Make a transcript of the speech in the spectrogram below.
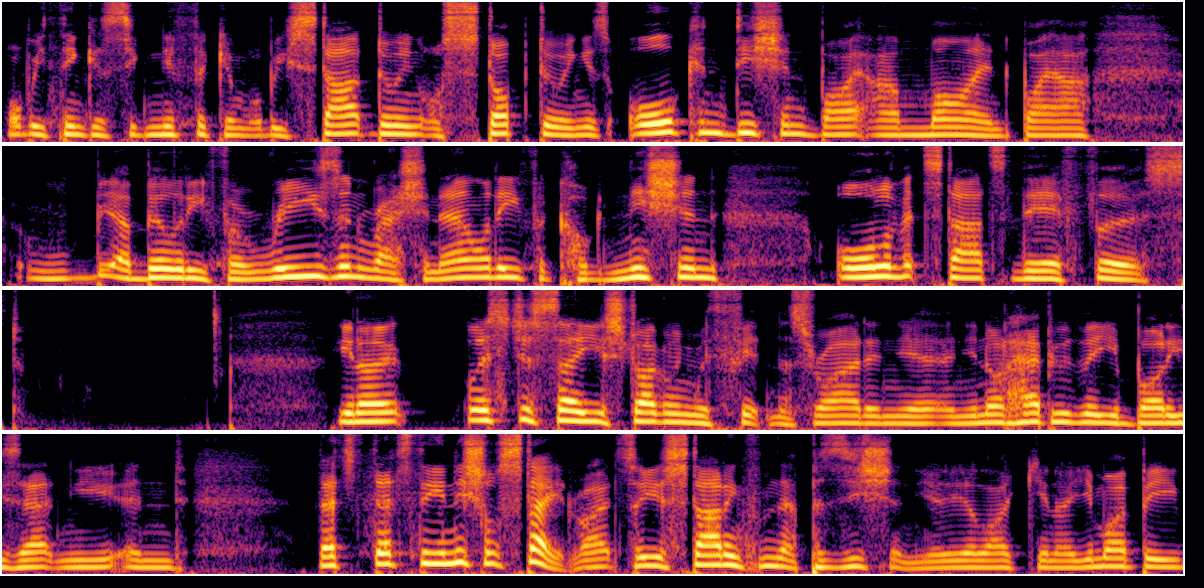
What we think is significant, what we start doing or stop doing is all conditioned by our mind, by our ability for reason, rationality, for cognition. All of it starts there first. You know, let's just say you're struggling with fitness, right? And you and you're not happy with where your body's at, and you and that's that's the initial state, right? So you're starting from that position. You're, you're like, you know, you might be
